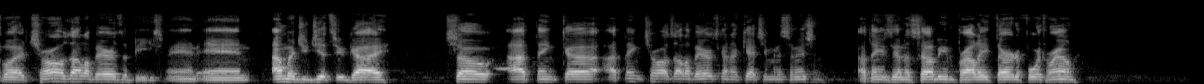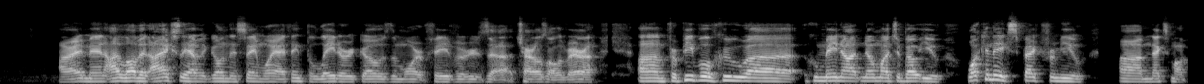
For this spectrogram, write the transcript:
But Charles Oliveira is a beast, man, and I'm a jiu-jitsu guy, so I think uh, I think Charles Oliveira is going to catch him in a submission. I think he's going to sub him probably third or fourth round. All right, man. I love it. I actually have it going the same way. I think the later it goes, the more it favors uh, Charles Oliveira. Um, for people who uh, who may not know much about you, what can they expect from you um, next month?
